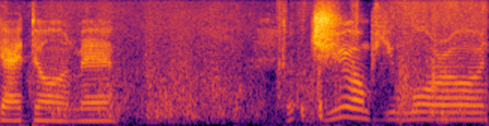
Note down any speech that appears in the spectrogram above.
Guy doing, man? Jump, you moron!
